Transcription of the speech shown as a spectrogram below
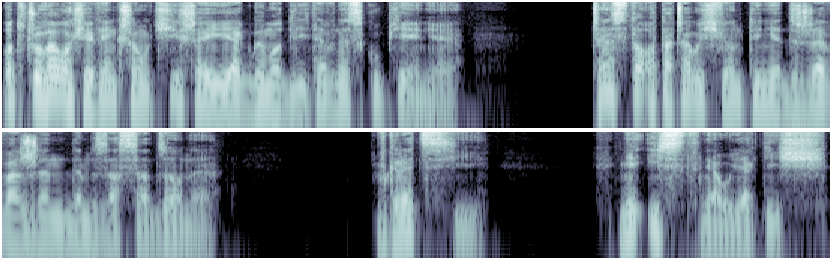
Odczuwało się większą ciszę i jakby modlitewne skupienie. Często otaczały świątynię drzewa rzędem zasadzone. W Grecji nie istniał jakiś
